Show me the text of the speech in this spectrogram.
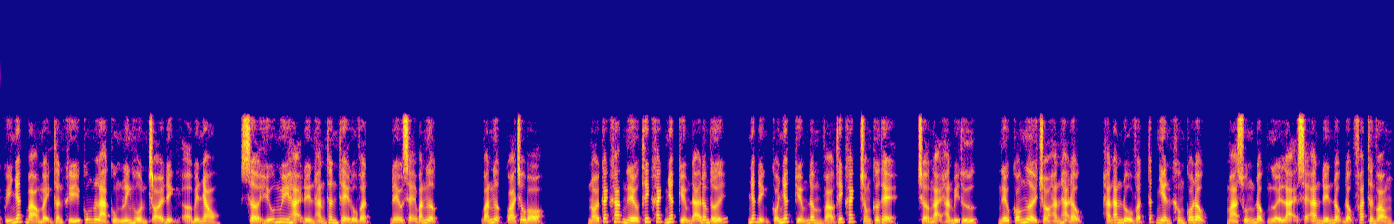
quý nhất bảo mệnh thần khí cũng là cùng linh hồn chói định ở bên nhau, sở hữu nguy hại đến hắn thân thể đồ vật, đều sẽ bắn ngược. Bắn ngược quá châu bò. Nói cách khác nếu thích khách nhất kiếm đã đâm tới, nhất định có nhất kiếm đâm vào thích khách trong cơ thể, trở ngại hắn bị thứ, nếu có người cho hắn hạ độc, hắn ăn đồ vật tất nhiên không có độc, mà xuống độc người lại sẽ ăn đến độc độc phát thân vong.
